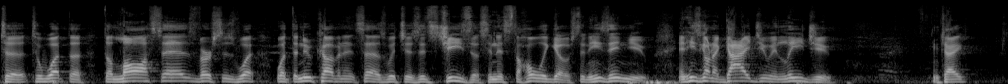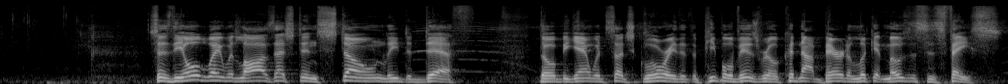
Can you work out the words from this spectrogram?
to, to what the, the law says versus what, what the new covenant says, which is it's Jesus and it's the Holy Ghost, and he's in you, and he's going to guide you and lead you. Okay? says the old way with laws etched in stone lead to death though it began with such glory that the people of Israel could not bear to look at Moses' face.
